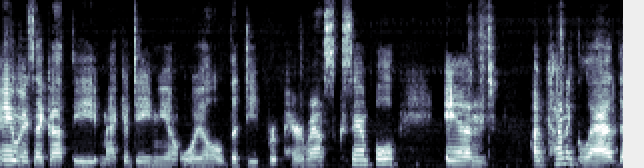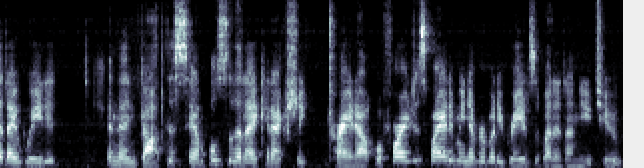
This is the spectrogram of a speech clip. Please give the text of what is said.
Anyways, I got the macadamia oil, the deep repair mask sample, and I'm kind of glad that I waited and then got this sample so that I could actually try it out before I just buy it. I mean, everybody raves about it on YouTube.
